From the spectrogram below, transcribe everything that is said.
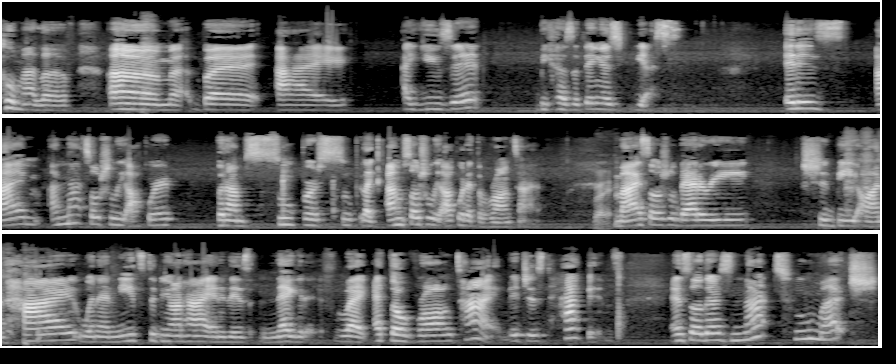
whom I love. Um, but I I use it because the thing is, yes, it is. I'm I'm not socially awkward, but I'm super super like I'm socially awkward at the wrong time. Right. My social battery should be on high when it needs to be on high and it is negative, like at the wrong time. It just happens. And so there's not too much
